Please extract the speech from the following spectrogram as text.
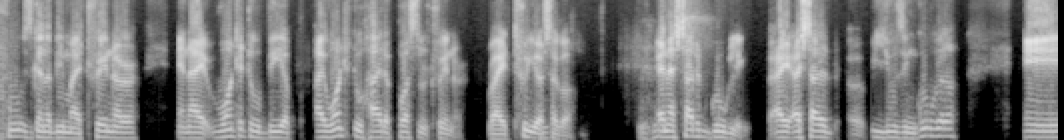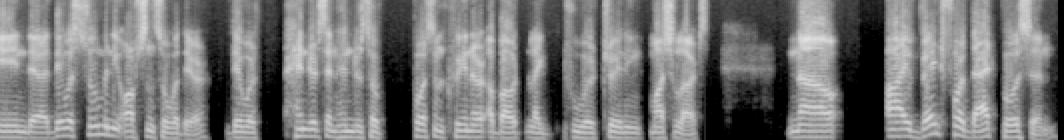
who's going to be my trainer and I wanted to be a I wanted to hire a personal trainer right 3 years mm-hmm. ago, mm-hmm. and I started googling. I, I started uh, using Google, and uh, there were so many options over there. There were hundreds and hundreds of personal trainer about like who were training martial arts. Now I went for that person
